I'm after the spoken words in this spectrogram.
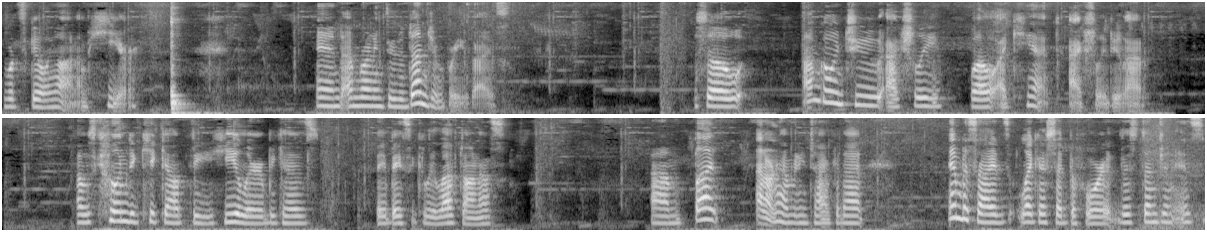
What's going on? I'm here. And I'm running through the dungeon for you guys. So, I'm going to actually... Well, I can't actually do that. I was going to kick out the healer because they basically left on us. Um, but I don't have any time for that. And besides, like I said before, this dungeon is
